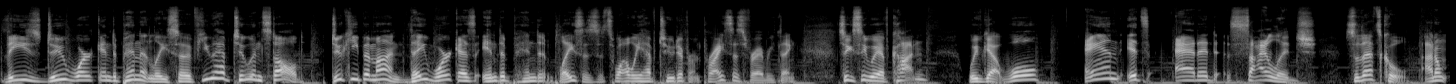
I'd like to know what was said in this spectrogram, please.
These do work independently, so if you have two installed, do keep in mind, they work as independent places. That's why we have two different prices for everything. So you can see we have cotton, we've got wool, and it's added silage. So that's cool. I don't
